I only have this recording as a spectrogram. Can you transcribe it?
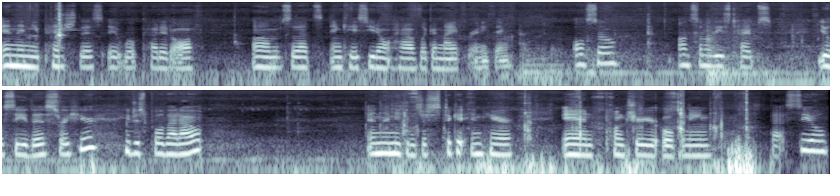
and then you pinch this, it will cut it off. Um, so that's in case you don't have like a knife or anything. Also, on some of these types, you'll see this right here. You just pull that out and then you can just stick it in here and puncture your opening that seal.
